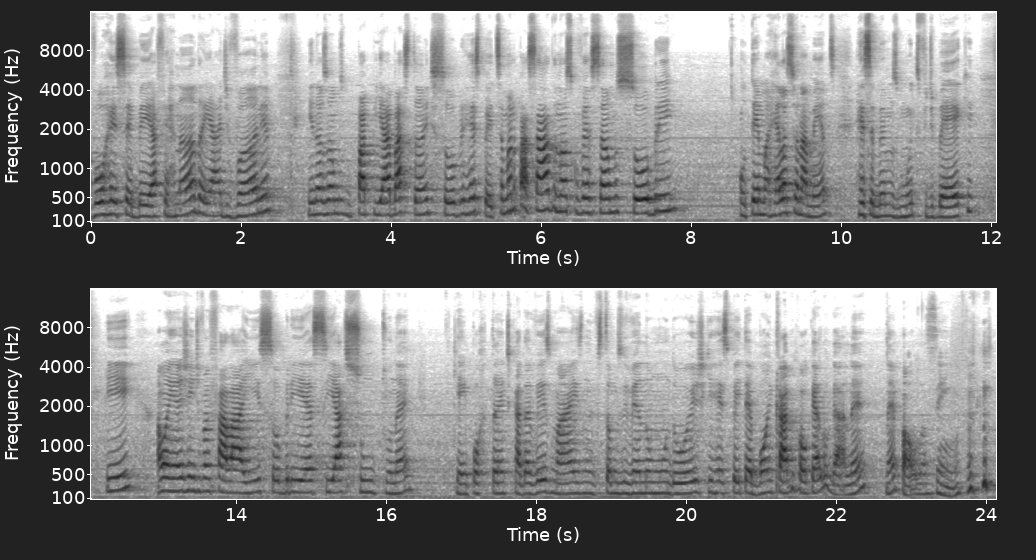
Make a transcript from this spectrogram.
vou receber a Fernanda e a Advânia e nós vamos papear bastante sobre respeito. Semana passada nós conversamos sobre o tema relacionamentos, recebemos muito feedback e amanhã a gente vai falar aí sobre esse assunto, né? Que é importante cada vez mais. Estamos vivendo um mundo hoje que respeito é bom e cabe em qualquer lugar, né? Né, Paula? Sim.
